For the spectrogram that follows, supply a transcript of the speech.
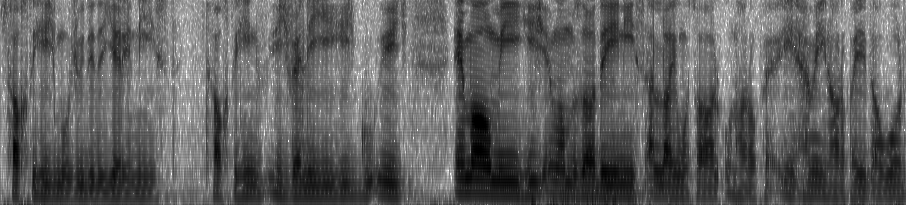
ساخت هیچ موجود دیگری نیست. ساخت هیچ ولی هیچ, هیچ امامی هیچ امام زاده ای نیست. الله متعال اونها رو همه اینها رو پدید آورد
